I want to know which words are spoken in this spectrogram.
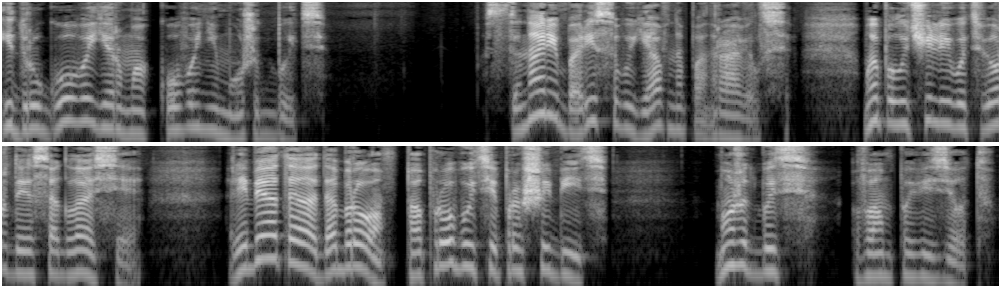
И другого Ермакова не может быть. Сценарий Борисову явно понравился. Мы получили его твердое согласие. «Ребята, добро, попробуйте прошибить. Может быть, вам повезет».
